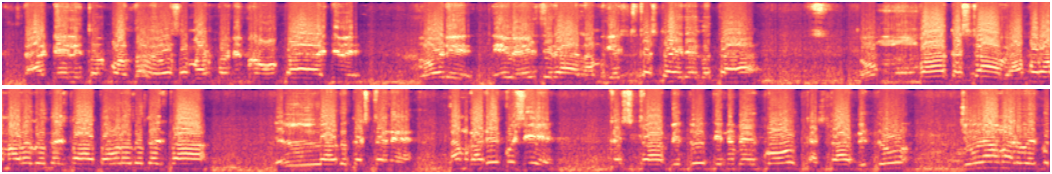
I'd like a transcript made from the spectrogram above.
ದಾಟಿಯಲ್ಲಿ ಅಂತ ವ್ಯವಸ್ಥೆ ಮಾಡ್ಕೊಂಡಿಬ್ರು ಹೋಗ್ತಾ ಇದ್ದೀವಿ. ನೋಡಿ, ನೀವ್ ಹೇಳ್ತೀರಾ, ನಮ್ಗೆ ಎಷ್ಟು ಕಷ್ಟ ಇದೆ ಗೊತ್ತಾ? ತುಂಬಾ ಕಷ್ಟ. ವ್ಯಾಪಾರ ಮಾಡೋದು ಕಷ್ಟ, ತಗೊಳೋದು ಕಷ್ಟ. ಎಲ್ಲದು ಕಷ್ಟನೇ. ನಮ್ಗೆ ಅದೇ ಖುಷಿ. ಕಷ್ಟ ಬಿದ್ದು ತಿನ್ನಬೇಕು ಕಷ್ಟ ಬಿದ್ದು ಜೀವನ ಮಾಡಬೇಕು,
